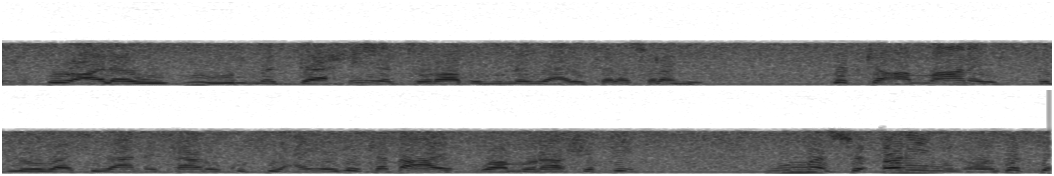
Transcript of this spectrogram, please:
uxtuu calaa wujuuhi lmadaaxiina turaaba buu nabiga alayh salatu salaam yiri dadka ammaanay hebloobaa sidaan isaanuu ku fiican yahay dadka dhahayo waa munaafiqiin. Niman soconaynin oon dadka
